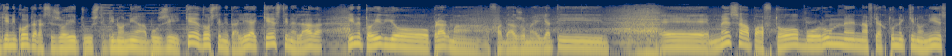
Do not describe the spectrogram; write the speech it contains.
γενικότερα στη ζωή του, στην κοινωνία που ζει και εδώ στην Ιταλία και στην Ελλάδα είναι το ίδιο πράγμα φαντάζομαι γιατί ε, μέσα από αυτό μπορούν να φτιαχτούν κοινωνίες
